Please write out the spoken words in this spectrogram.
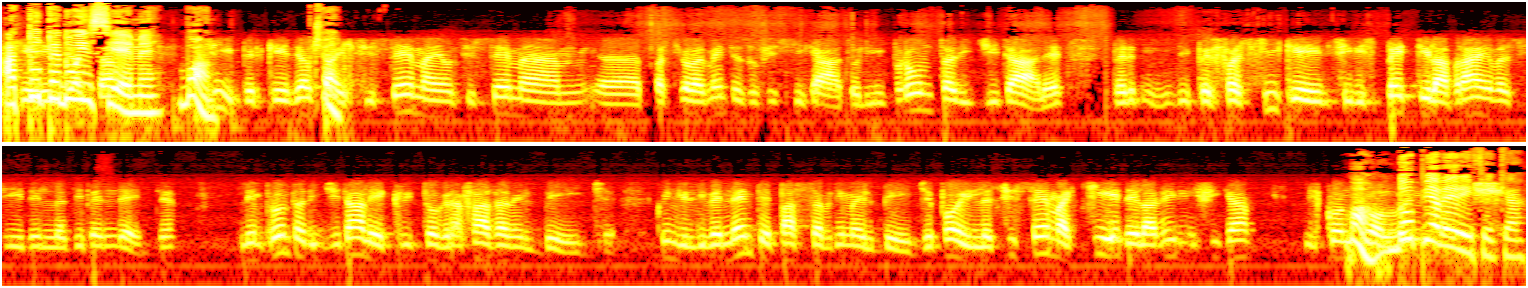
A tutte e due realtà, insieme? Buono. Sì, perché in realtà cioè. il sistema è un sistema eh, particolarmente sofisticato. L'impronta digitale, per, per, far sì che si rispetti la privacy del dipendente, l'impronta digitale è crittografata nel badge. Quindi il dipendente passa prima il badge, poi il sistema chiede la verifica, il controllo. Buono, doppia il verifica.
